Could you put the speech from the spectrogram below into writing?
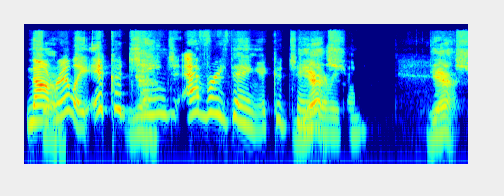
not so, really. It could yeah. change everything. It could change Yes. everything. Yes.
